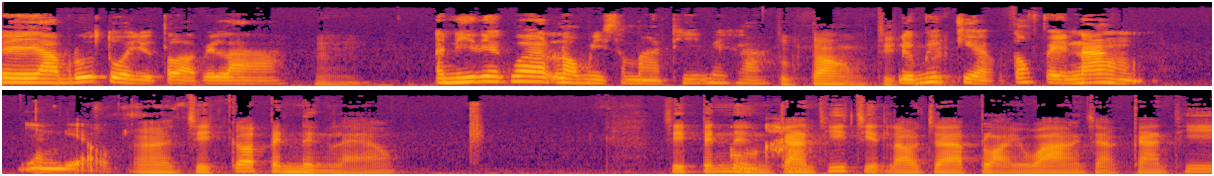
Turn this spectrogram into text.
พยายามรู้ตัวอยู่ตลอดเวลาอันนี้เรียกว่าเรามีสมาธิไหมคะ ถูกต้องจิตหรือไม่เกี่ยวต้องไปนั่งอย่างเดียวอจิตก็เป็นหนึ่งแล้ว จิตเป็นหนึ่งการที่จิตเราจะปล่อยวางจากการที่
